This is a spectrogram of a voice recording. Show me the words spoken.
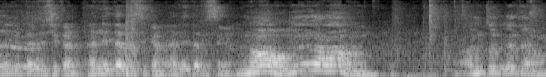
Only 30 seconds. Only 30 seconds. Only 30 seconds. No, no. I'm too good now.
